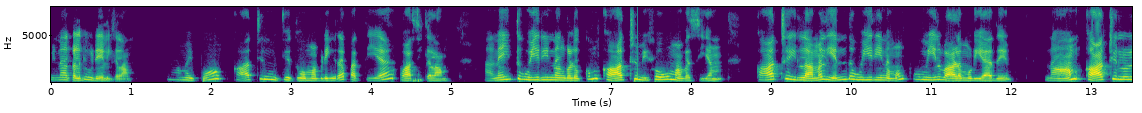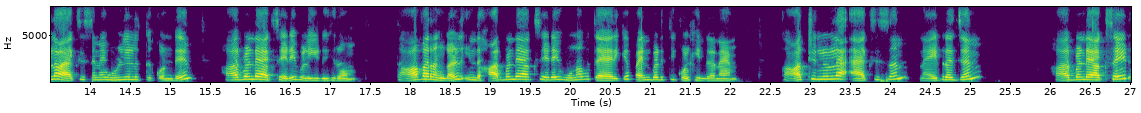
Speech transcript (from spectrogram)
வினாக்களுக்கு விடையளிக்கலாம். நாம இப்போ காற்றின் முக்கியத்துவம் அப்படிங்கிற பத்திய வாசிக்கலாம். அனைத்து உயிரினங்களுக்கும் காற்று மிகவும் அவசியம். காற்று இல்லாமல் எந்த உயிரினமும் பூமியில் வாழ முடியாது. நாம் காற்றிலுள்ள ஆக்சிஜனை உள்ளிழுத்து கொண்டு கார்பன் டை ஆக்சைடை வெளியிடுகிறோம். தாவரங்கள் இந்த கார்பன் டை ஆக்சைடை உணவு தயாரிக்க பயன்படுத்திக் கொள்கின்றன. காற்றிலுள்ள ஆக்சிஜன் நைட்ரஜன் கார்பன் டை ஆக்சைடு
